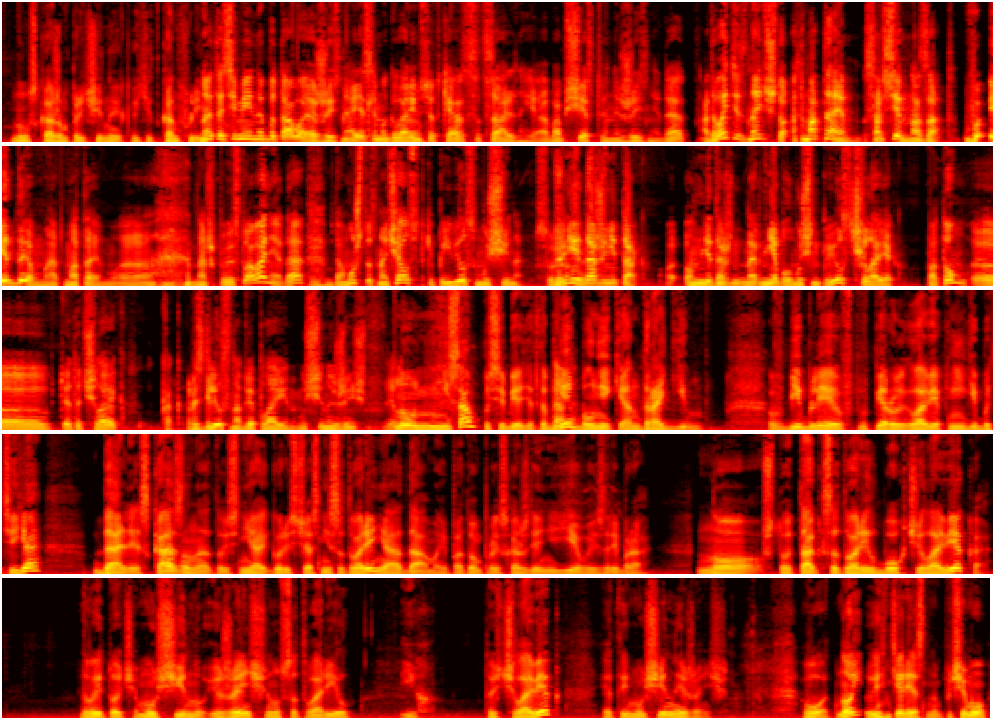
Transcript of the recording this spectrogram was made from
ну, скажем, причиной каких-то конфликтов. Но это семейно-бытовая жизнь. А если мы говорим да. все-таки о социальной, об общественной жизни, да? А давайте, знаете что, отмотаем совсем назад. В Эдем мы отмотаем э, наше повествование, да? Угу. Потому что сначала все-таки появился мужчина. Совершенно Вернее, верно. даже не так. Он мне даже, наверное, не был мужчиной, появился человек. Потом э, этот человек как разделился на две половины, мужчину и женщину. Ну, не сам по себе, это да, не да. был некий андрогин. В Библии, в первой главе книги «Бытия» далее сказано, то есть я говорю сейчас не сотворение Адама и потом происхождение Евы из ребра, но что так сотворил Бог человека, двоеточие, мужчину и женщину сотворил их. То есть человек – это и мужчина, и женщина. Вот. Но интересно, почему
